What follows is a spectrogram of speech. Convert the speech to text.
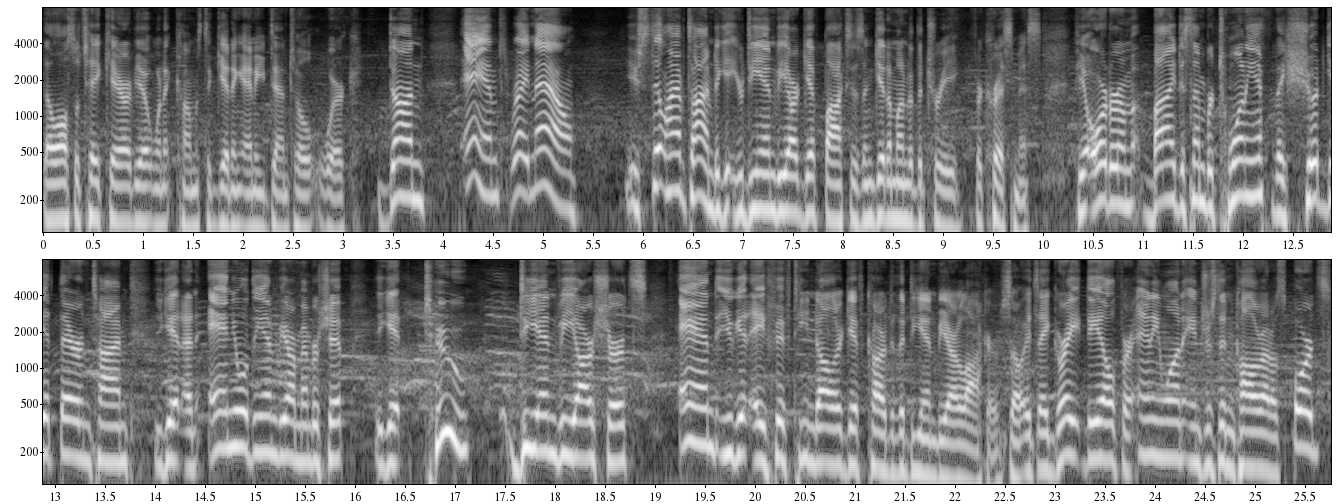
They'll also take care of you when it comes to getting any dental work done. And right now, you still have time to get your DNVR gift boxes and get them under the tree for Christmas. If you order them by December 20th, they should get there in time. You get an annual DNVR membership, you get two DNVR shirts, and you get a $15 gift card to the DNVR locker. So it's a great deal for anyone interested in Colorado sports.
